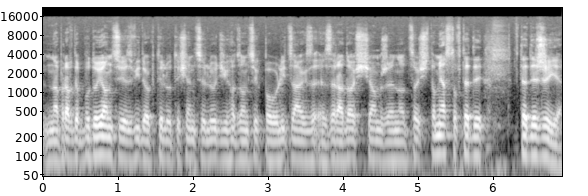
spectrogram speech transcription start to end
naprawdę budujący jest widok tylu tysięcy ludzi chodzących po ulicach z, z radością, że no coś, to miasto wtedy, wtedy żyje.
